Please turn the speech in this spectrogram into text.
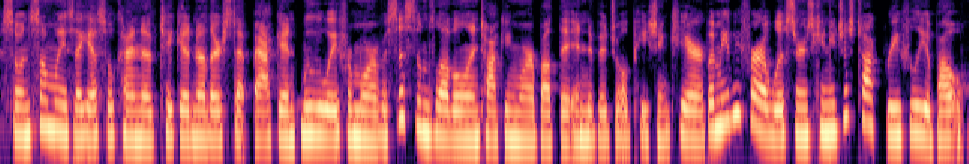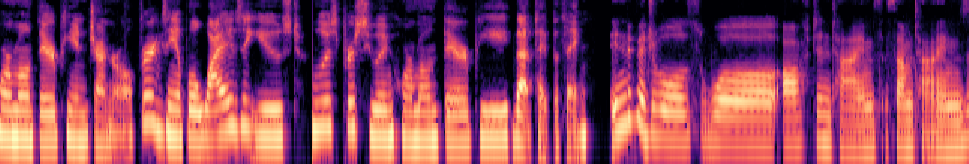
so in some ways i guess we'll kind of take another step back and move away from more of a systems level and talking more about the individual patient care. But maybe for our listeners can you just talk briefly about hormone therapy in general? For example why is it used? Who is pursuing hormone therapy therapy, that type of thing individuals will oftentimes, sometimes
